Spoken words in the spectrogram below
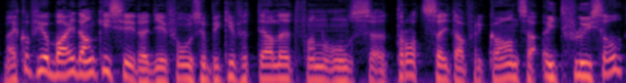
Maar ek wil vir jou baie dankie sê dat jy vir ons 'n bietjie vertel het van ons uh, trots Suid-Afrikaanse uitvloeisel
